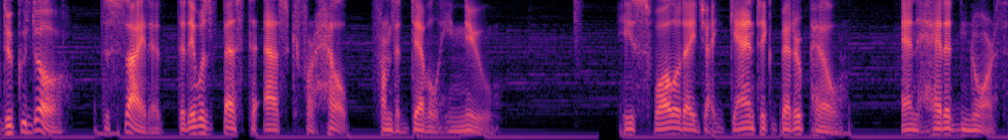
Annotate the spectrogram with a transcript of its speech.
Duke decided that it was best to ask for help from the devil he knew. He swallowed a gigantic bitter pill and headed north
